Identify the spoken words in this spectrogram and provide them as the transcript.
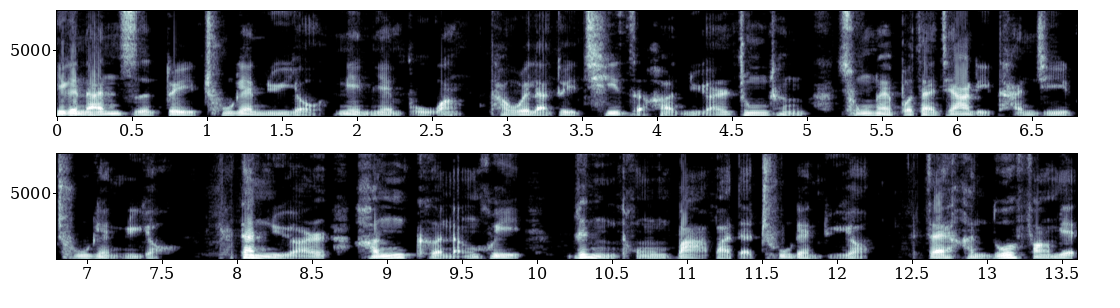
一个男子对初恋女友念念不忘，他为了对妻子和女儿忠诚，从来不在家里谈及初恋女友。但女儿很可能会认同爸爸的初恋女友，在很多方面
